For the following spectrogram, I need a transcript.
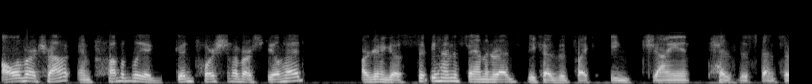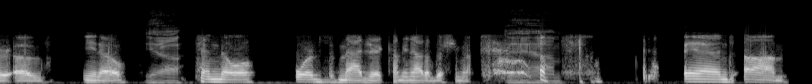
all of our trout and probably a good portion of our steelhead are going to go sit behind the salmon redds because it's like a giant Pez dispenser of you know Yeah. 10 mil orbs of magic coming out of the Chinook. Damn. And um,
